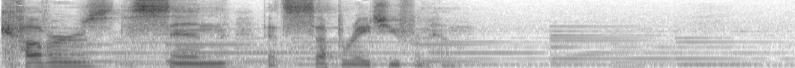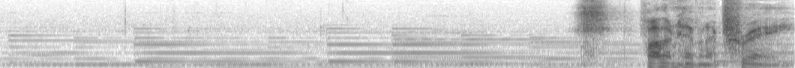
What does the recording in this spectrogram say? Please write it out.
covers the sin that separates you from him. Father in heaven, I pray.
